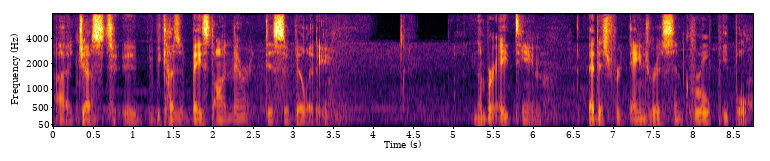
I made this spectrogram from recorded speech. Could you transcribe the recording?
uh, just uh, because based on their disability. Number 18, the fetish for dangerous and cruel people.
